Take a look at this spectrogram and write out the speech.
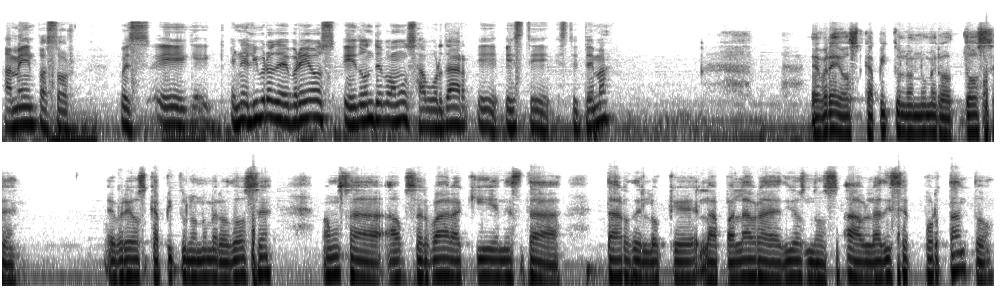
Amén, pastor. Pues eh, en el libro de Hebreos, eh, ¿dónde vamos a abordar eh, este, este tema? Hebreos capítulo número 12. Hebreos capítulo número 12. Vamos a, a observar aquí en esta tarde lo que la palabra de Dios nos habla. Dice, por tanto,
